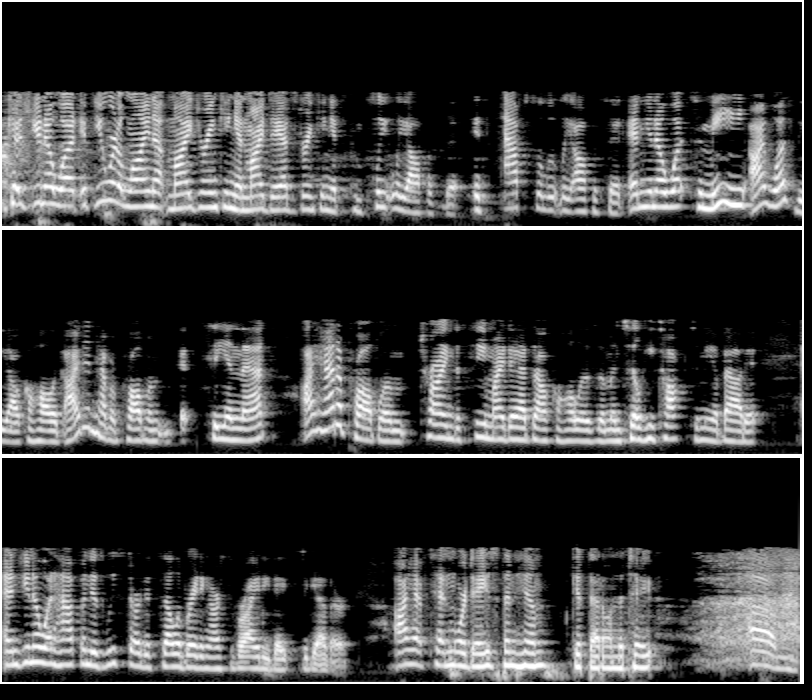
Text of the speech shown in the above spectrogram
because you know what? If you were to line up my drinking and my dad's drinking, it's completely opposite. It's absolutely opposite. And you know what? To me, I was the alcoholic. I didn't have a problem seeing that. I had a problem trying to see my dad's alcoholism until he talked to me about it. And you know what happened is we started celebrating our sobriety dates together. I have 10 more days than him. Get that on the tape. Um,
